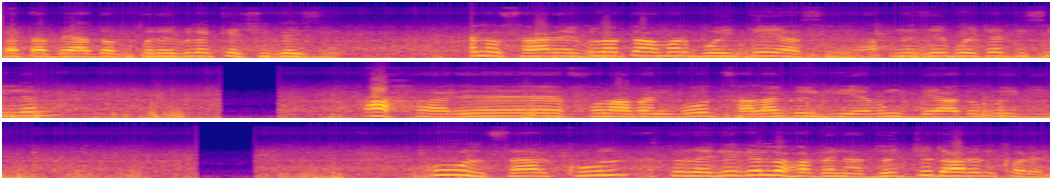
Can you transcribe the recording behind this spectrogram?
বেটা বেয়াদব তোর এগুলো কে শিখাইছে? কেন স্যার? এগুলো তো আমার বইতেই আছে। আপনি যে বইটা দিছিলেন আরে ফলাবেন বহুত চালাক হয়ে গিয়ে এবং বেয়াদব হয়ে গিয়ে। কুল, স্যার, কুল, এত রেগে গেলে হবে না, ধৈর্য ধারণ করেন।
